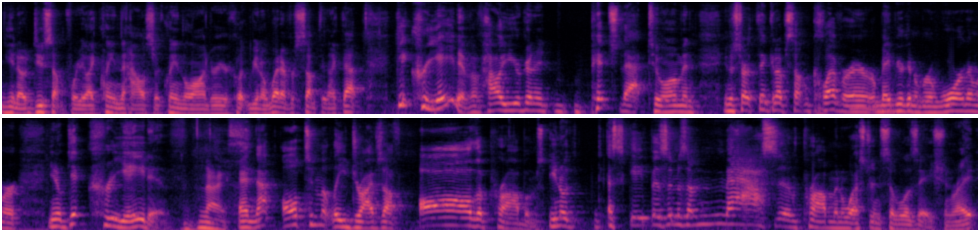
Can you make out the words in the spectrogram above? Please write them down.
you know, do something for you, like clean the house or clean the laundry or you know whatever, something like that. Get creative of how you're going to pitch that to them, and you know, start thinking up something clever, or maybe you're going to reward them, or you know, get creative. Nice. And that ultimately drives off all the problems. You know, escapism is a massive problem in Western civilization, right?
